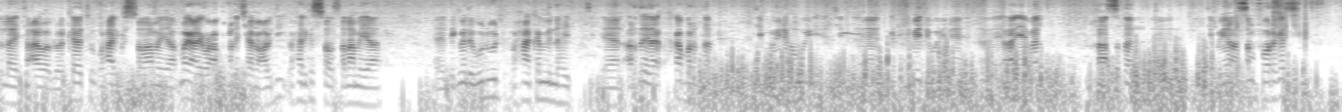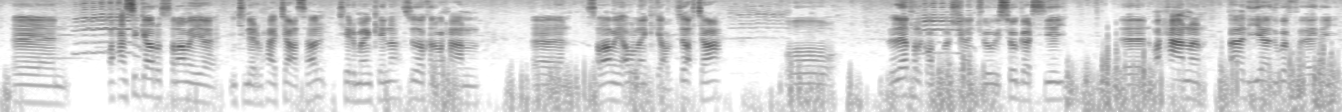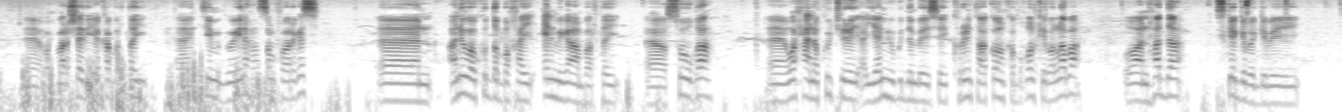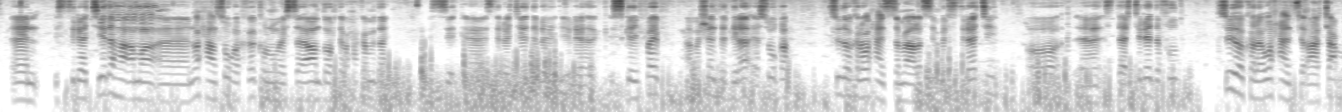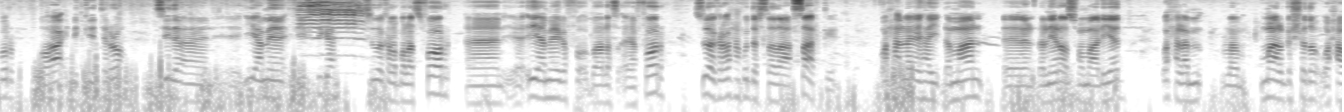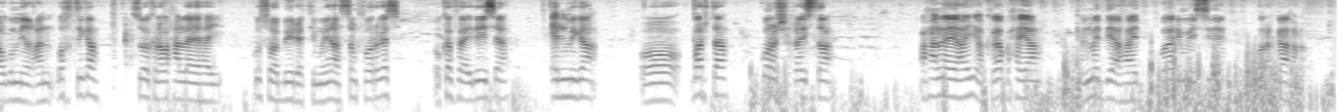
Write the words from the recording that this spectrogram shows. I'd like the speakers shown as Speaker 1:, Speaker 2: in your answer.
Speaker 1: waraxmatullaahi tacaala wabarakaatu waxaan idinka salaamayaa magacayga waa cabdiqani jaamac cabdi. Waxaan idinka soo salaamayaa degmada woodwood waxaan ka mid nahay ardayda wax ka barta tiimweynaha akademiyada weyne i m l khaasatan tiimweynaha sanforegas waxaan si gaar u salaamayaa injineer maxamed jaac sahal chairmankeena. Sidoo kale waxaan salaamaya ablankii cabdifatax jaac oo levelka waxbarasho aan joogay soo gaadhsiiyey. Waxaanan aad iyo aad uga faa'iiday waxbarashadii ka bartay tiim weynaha sanforegas anigoo ku dabaqay cilmiga aan bartay suuqa. Waxaana ku jiray ayaamihii ugu dambeysay korinta akoonka boqolkiiba laba oo aan hadda iska gebagabeeyey. Istiraatiijiyadaha ama waxaan suuqa kaga kalluumaystay aan doortay waxaa ka mid ah istiraatiijiyada skay five ama shanta dilaa ee suuqa. Sidoo kale waxaan isticmaalaa simber strategy oo istiraatiijiyada fudud sidoo kale waxaan isticmaalaa jacbur oo ah indicatoro sida ema fiftyga sidoo kale balas four emega balas four. Sidoo kale waxaan ku darsadaa saarki waxaan leeyahay dhammaan dhallinyarada soomaaliyeed. Waxa la maalgashado waxaa ugu miican waktiga sidoo kale waxaan leeyahay ku soo biira timweynaha sanforegas oo ka faa'iidaysa cilmiga oo barta kuna shaqaysta waxaan leeyahay kaga baxayaa kelmaddii ahayd waari mayside warakaa hadho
